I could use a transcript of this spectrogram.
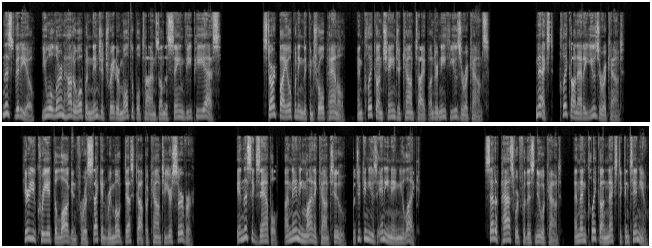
In this video, you will learn how to open NinjaTrader multiple times on the same VPS. Start by opening the control panel, and click on Change Account Type underneath User Accounts. Next, click on Add a User Account. Here you create the login for a second remote desktop account to your server. In this example, I'm naming mine account 2, but you can use any name you like. Set a password for this new account, and then click on Next to continue.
